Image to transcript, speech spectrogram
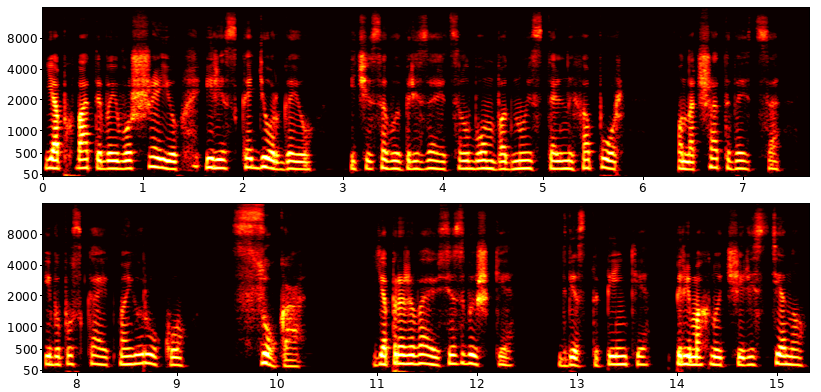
Я обхватываю его шею и резко дергаю, и часовой врезается лбом в одну из стальных опор. Он отшатывается и выпускает мою руку. «Сука!» Я прорываюсь из вышки. Две ступеньки, перемахнуть через стену,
